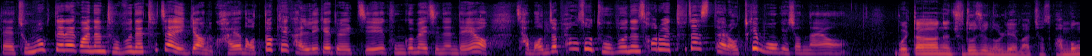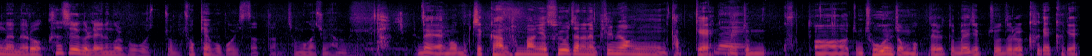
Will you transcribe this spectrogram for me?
네, 종목들에 관한 두 분의 투자 의견 과연 어떻게 갈리게 될지 궁금해지는데요. 자, 먼저 평소 두 분은 서로의 투자 스타일 어떻게 보고 계셨나요? 뭐 일단은 주도주 논리에 맞춰서 반복 매매로 큰 수익을 내는 걸 보고 좀 좋게 보고 있었던 전문가 중에 한 명입니다. 네, 뭐 묵직한 한방의 수요자라는 필명답게 네. 네, 좀, 국- 어, 좀 좋은 종목들 또 매집주들을 크게 크게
